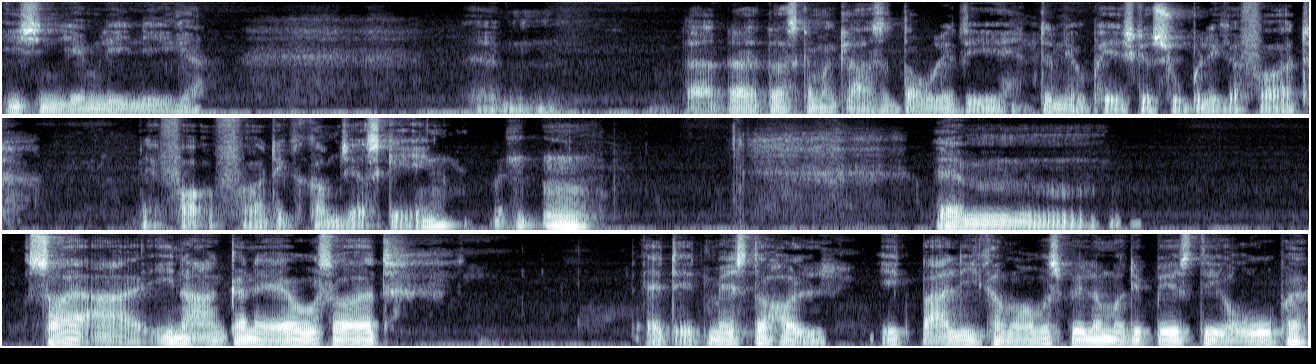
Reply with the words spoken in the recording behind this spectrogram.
i sin hjemlige liga. Øhm, der, der, der skal man klare sig dårligt i den europæiske Superliga for at, for, for at det kan komme til at ske. Ikke? øhm, så er en af ankerne er jo så, at, at et mesterhold ikke bare lige kommer op og spiller mod de bedste i Europa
